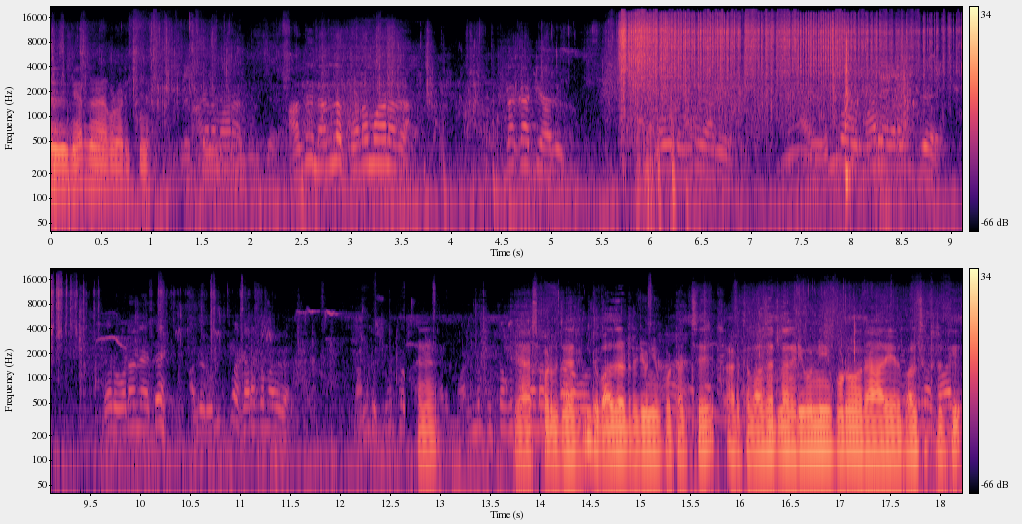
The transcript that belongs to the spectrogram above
இது நேரத்தில் நேரம் கூட அடிக்கணும் அது நல்ல குணமானதா காட்டி அது அது ரொம்ப ஒரு மாதிரி கிடந்துச்சு யார் ஸ்குவாட் பற்றி ரெண்டு பால் செட் ரெடி பண்ணி போட்டாச்சு. அடுத்த பால் செட்லாம் ரெடி பண்ணி போடுவோம். ஒரு ஆறு ஏழு பால் செட் இருக்குது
